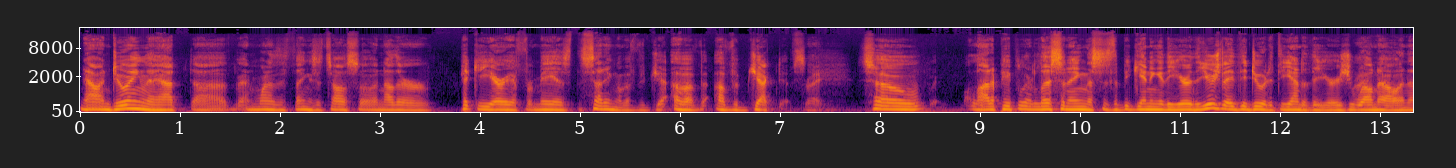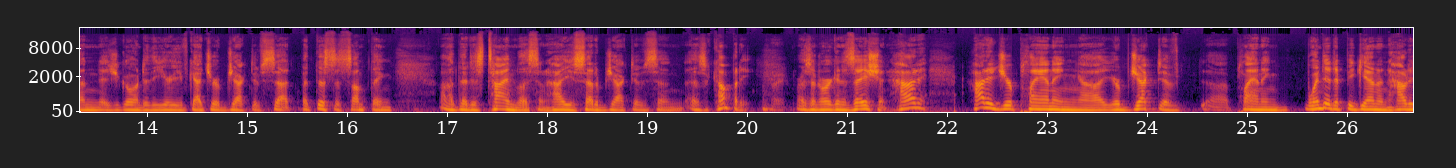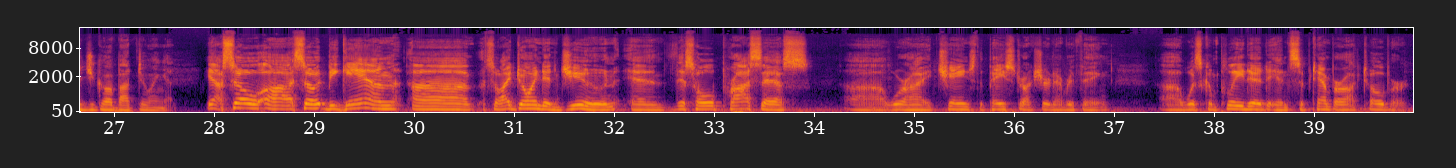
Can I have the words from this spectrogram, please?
Now, in doing that, uh, and one of the things that's also another picky area for me is the setting of, obje- of, of objectives. Right. So, a lot of people are listening. This is the beginning of the year. Usually they do it at the end of the year, as you right. well know. And then as you go into the year, you've got your objectives set. But this is something uh, that is timeless and how you set objectives and, as a company right. or as an organization. How did, how did your planning, uh, your objective uh, planning, when did it begin and how did you go about doing it? Yeah, so uh, so it began. Uh, so I joined in June, and this whole process, uh, where I changed the pay structure and everything, uh, was completed in September, October,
